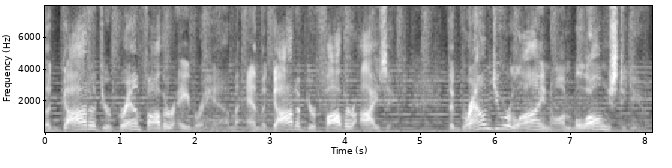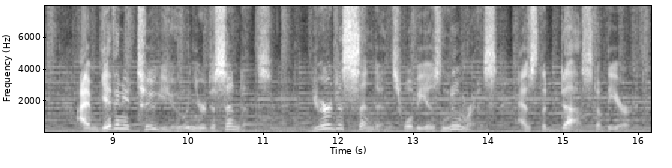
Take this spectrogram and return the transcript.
the God of your grandfather Abraham, and the God of your father Isaac. The ground you are lying on belongs to you. I am giving it to you and your descendants. Your descendants will be as numerous as the dust of the earth.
